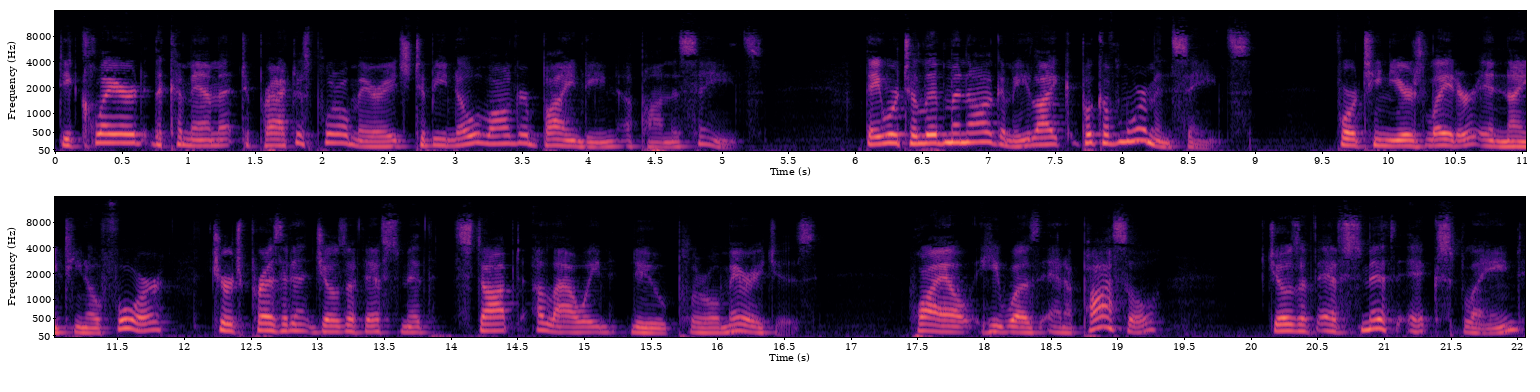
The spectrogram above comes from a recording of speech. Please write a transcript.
declared the commandment to practice plural marriage to be no longer binding upon the saints. They were to live monogamy like Book of Mormon saints. Fourteen years later, in 1904, Church President Joseph F. Smith stopped allowing new plural marriages. While he was an apostle, Joseph F. Smith explained,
